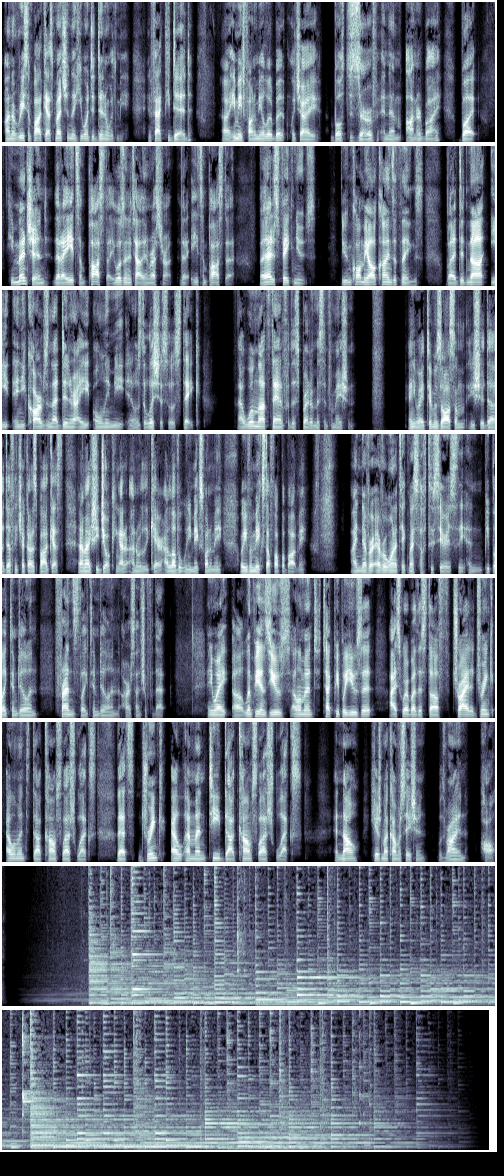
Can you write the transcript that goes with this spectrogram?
on a recent podcast mentioned that he went to dinner with me. In fact, he did. Uh, he made fun of me a little bit, which I both deserve and am honored by. But he mentioned that I ate some pasta. It was an Italian restaurant that I ate some pasta. Now, that is fake news. You can call me all kinds of things, but I did not eat any carbs in that dinner. I ate only meat and it was delicious. It was steak. I will not stand for the spread of misinformation. Anyway, Tim is awesome. You should uh, definitely check out his podcast. And I'm actually joking. I don't, I don't really care. I love it when he makes fun of me or even makes stuff up about me. I never ever want to take myself too seriously. And people like Tim Dillon, friends like Tim Dillon, are essential for that. Anyway, uh, Olympians use Element, tech people use it. I swear by this stuff. Try it at drinkelement.com slash Lex. That's drinklmnt.com slash Lex. And now, here's my conversation with Ryan Hall.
